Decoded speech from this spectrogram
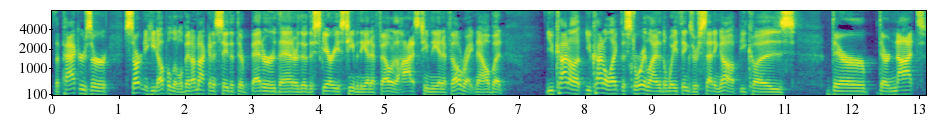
the Packers are starting to heat up a little bit. I'm not going to say that they're better than or they're the scariest team in the NFL or the hottest team in the NFL right now, but you kind of you kind of like the storyline and the way things are setting up because they're they're not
